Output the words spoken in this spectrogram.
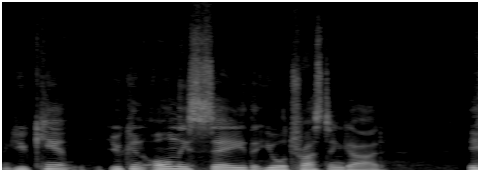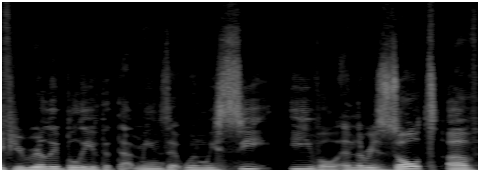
You can't, you can only say that you will trust in God if you really believe that that means that when we see evil and the results of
